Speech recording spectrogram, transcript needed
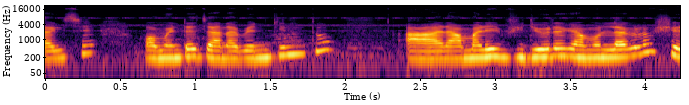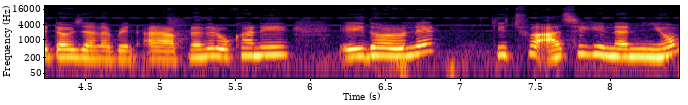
লাগছে? কমেন্টে জানাবেন কিন্তু। আর আমার এই ভিডিওটা কেমন লাগল সেটাও জানাবেন। আর আপনাদের ওখানে এই ধরনের কিছু আছে কি না নিয়ম,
